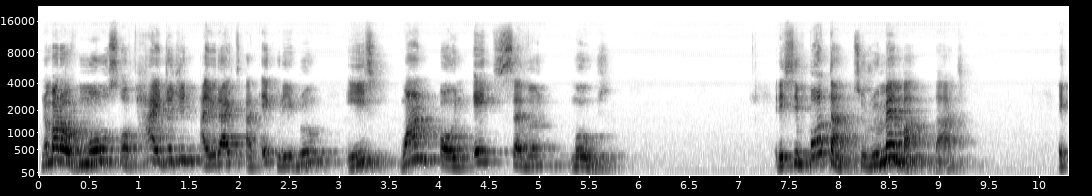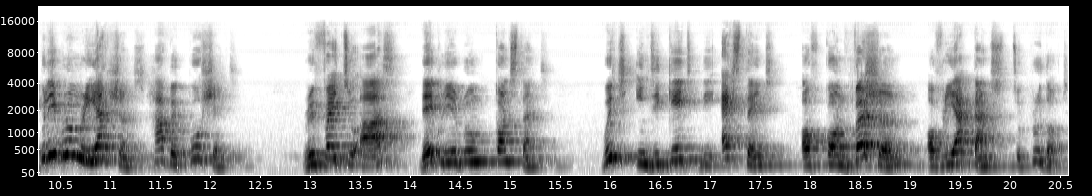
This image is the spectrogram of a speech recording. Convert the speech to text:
number of moles of hydrogen iodide at equilibrium is 1.87 moles. It is important to remember that equilibrium reactions have a quotient referred to as the equilibrium constant, which indicates the extent of conversion of reactants to product.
